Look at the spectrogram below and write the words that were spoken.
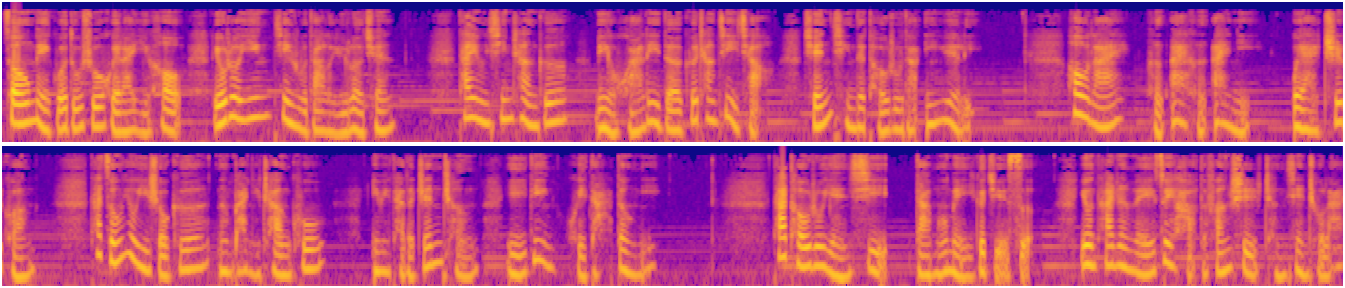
从美国读书回来以后，刘若英进入到了娱乐圈，她用心唱歌，没有华丽的歌唱技巧，全情的投入到音乐里。后来很爱很爱你，为爱痴狂，她总有一首歌能把你唱哭，因为她的真诚一定会打动你。她投入演戏。打磨每一个角色，用他认为最好的方式呈现出来。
